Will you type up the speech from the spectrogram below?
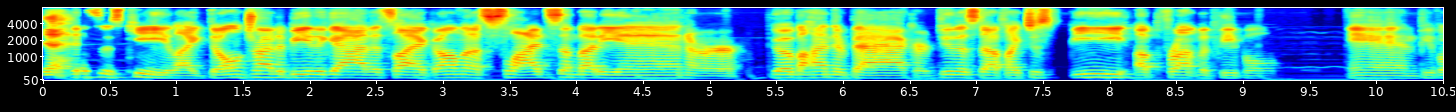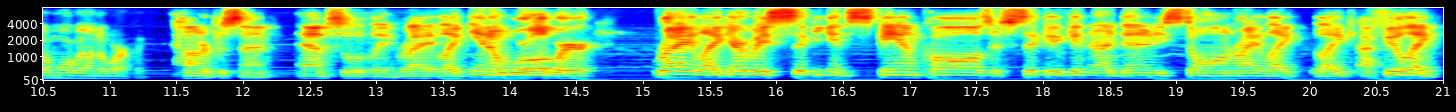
yeah, this is key. Like, don't try to be the guy that's like, oh, I'm gonna slide somebody in or go behind their back or do this stuff. Like, just be upfront with people, and people are more willing to work with. you. Hundred percent, absolutely right. Like in a world where right like everybody's sick of getting spam calls or sick of getting their identity stolen right like like i feel like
